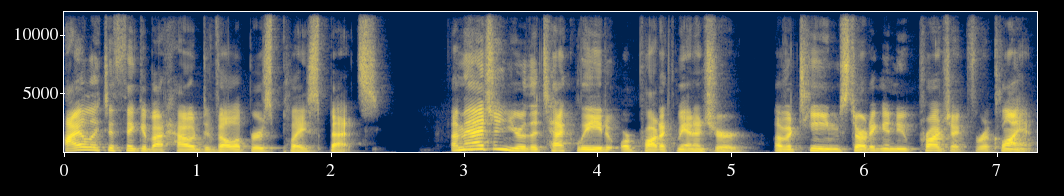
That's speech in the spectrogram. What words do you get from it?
I like to think about how developers place bets. Imagine you're the tech lead or product manager of a team starting a new project for a client.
